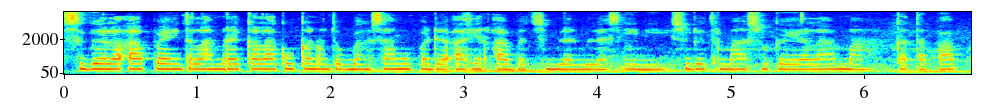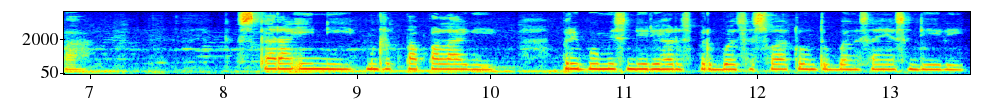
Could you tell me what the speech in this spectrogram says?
segala apa yang telah mereka lakukan untuk bangsamu pada akhir abad 19 ini sudah termasuk gaya lama, kata Papa. Sekarang ini, menurut Papa lagi, pribumi sendiri harus berbuat sesuatu untuk bangsanya sendiri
